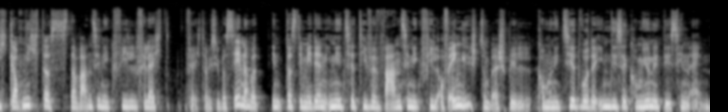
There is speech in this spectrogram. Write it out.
Ich glaube nicht, dass da wahnsinnig viel, vielleicht, vielleicht habe ich es übersehen, aber in, dass die Medieninitiative wahnsinnig viel auf Englisch zum Beispiel kommuniziert wurde in diese Communities hinein.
